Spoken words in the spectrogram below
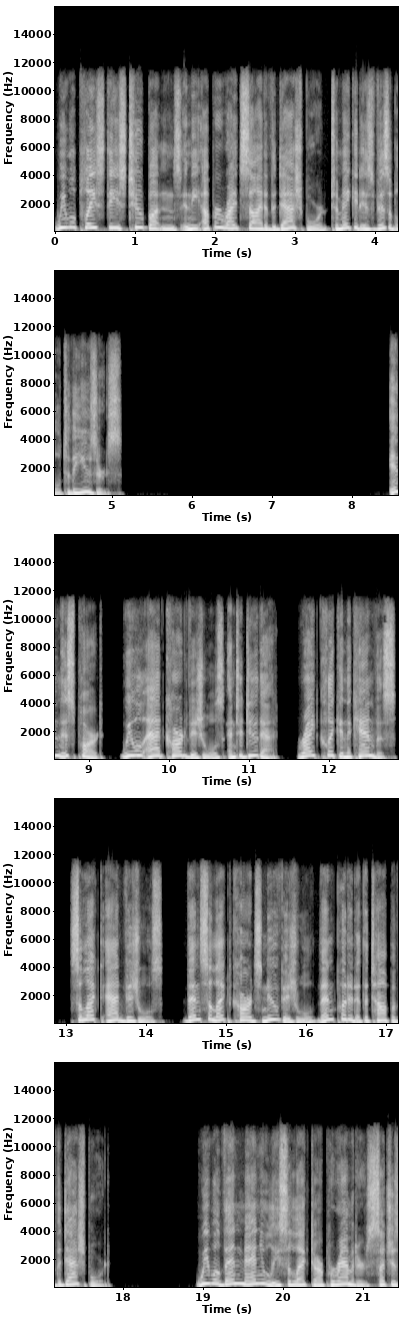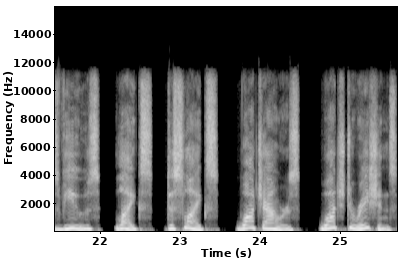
We will place these two buttons in the upper right side of the dashboard to make it as visible to the users. In this part, we will add card visuals and to do that, Right-click in the canvas, select Add Visuals, then select Card's new visual, then put it at the top of the dashboard. We will then manually select our parameters such as views, likes, dislikes, watch hours, watch durations,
